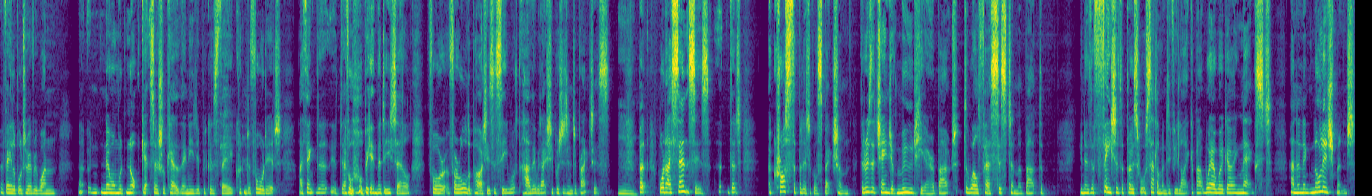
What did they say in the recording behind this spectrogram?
available to everyone, uh, no one would not get social care that they needed because they couldn't afford it. I think the, the devil will be in the detail for for all the parties to see what how they would actually put it into practice. Mm. But what I sense is that across the political spectrum, there is a change of mood here about the welfare system, about the, you know, the fate of the post-war settlement, if you like, about where we're going next, and an acknowledgement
